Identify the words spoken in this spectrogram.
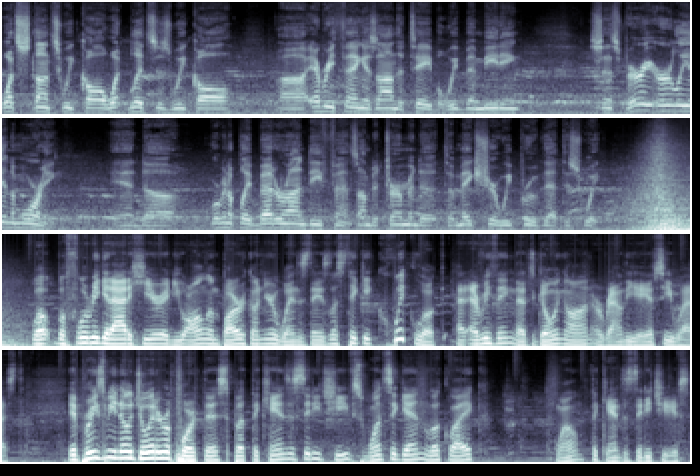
what stunts we call, what blitzes we call. Uh, everything is on the table. We've been meeting since very early in the morning, and uh, we're going to play better on defense. I'm determined to, to make sure we prove that this week. Well, before we get out of here and you all embark on your Wednesdays, let's take a quick look at everything that's going on around the AFC West. It brings me no joy to report this, but the Kansas City Chiefs once again look like, well, the Kansas City Chiefs.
